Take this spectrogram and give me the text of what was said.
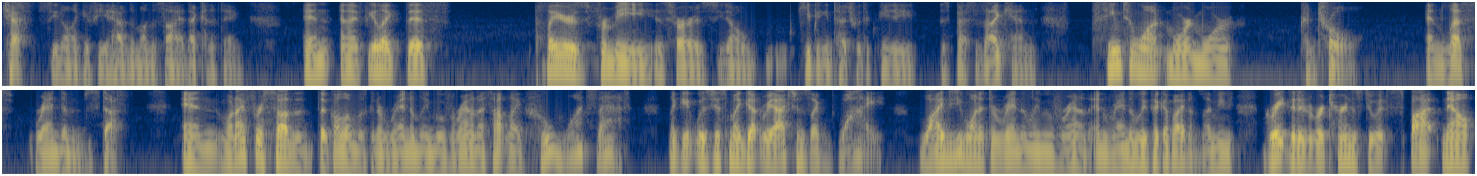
chests. You know, like if you have them on the side, that kind of thing. And and I feel like this players for me, as far as you know, keeping in touch with the community as best as I can, seem to want more and more control and less random stuff. And when I first saw that the golem was going to randomly move around, I thought, like, who wants that? Like, it was just my gut reaction was like, why? Why did you want it to randomly move around and randomly pick up items? I mean, great that it returns to its spot. Now,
